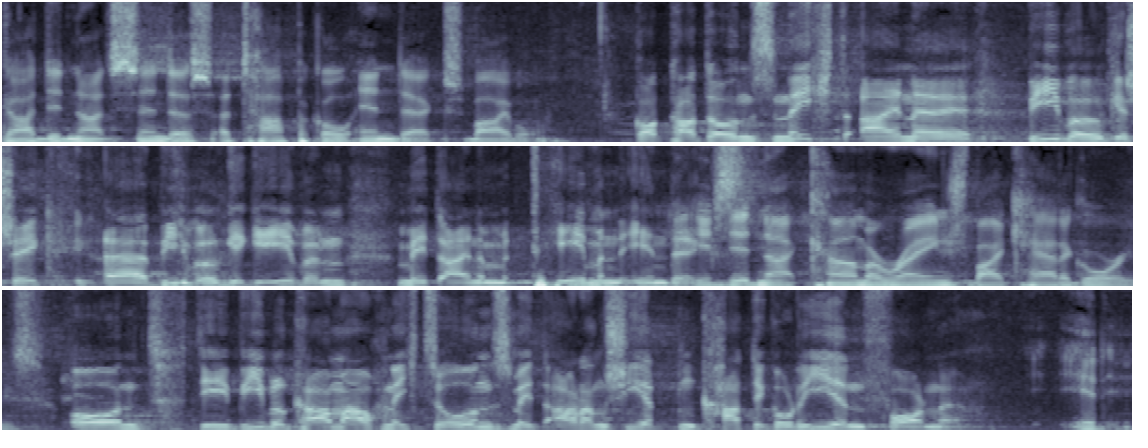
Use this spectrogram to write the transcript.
God did not send us a topical index Bible. Gott hat uns nicht eine Bibel, geschickt, äh, Bibel gegeben mit einem It Themenindex. did not come arranged by categories. Und die Bibel kam auch nicht zu uns mit arrangierten Kategorien vorne. It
